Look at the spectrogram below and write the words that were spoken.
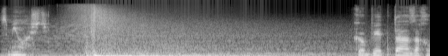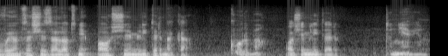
Z miłości. Kobieta zachowująca się zalotnie 8 liter na K. Kurwa, 8 liter. to nie wiem.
